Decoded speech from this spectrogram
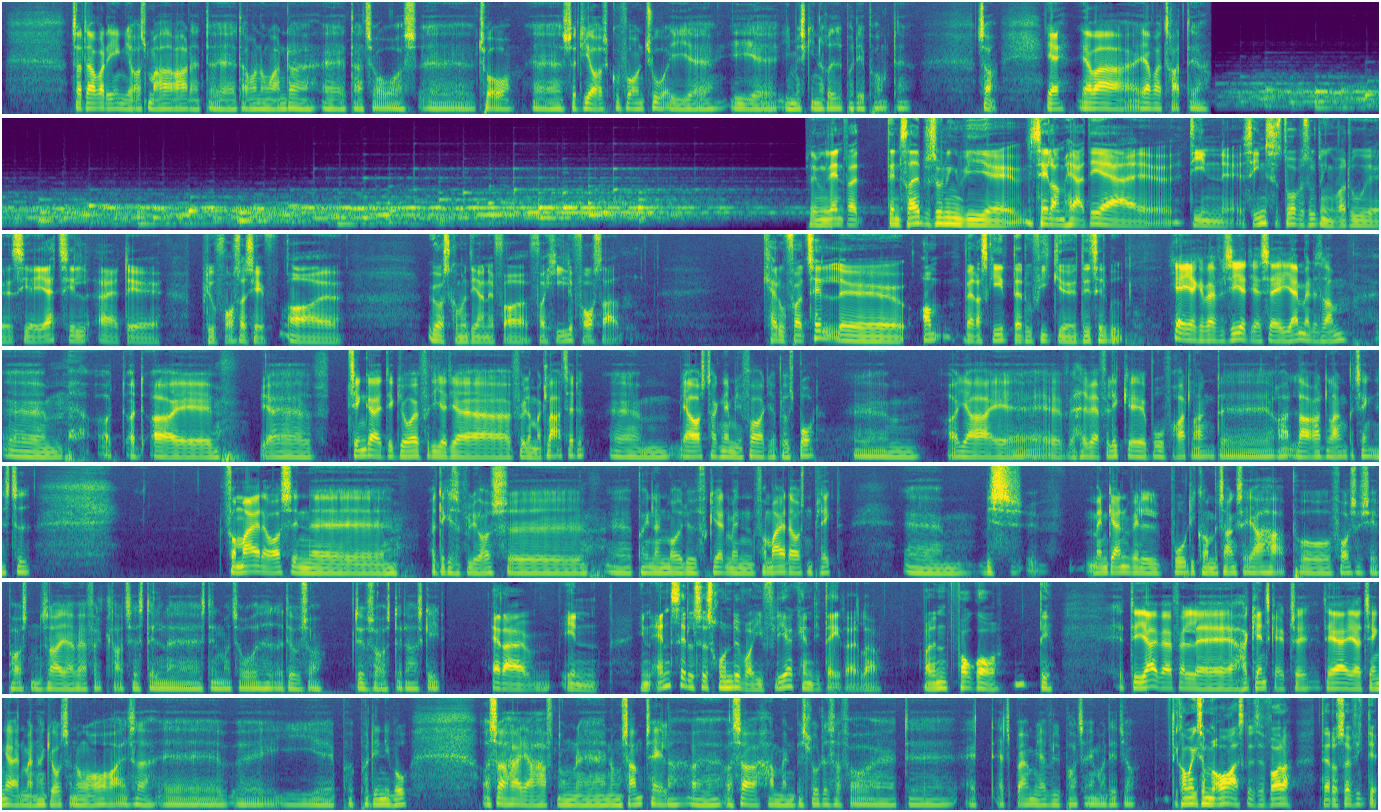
Så der var det egentlig også meget rart, at øh, der var nogle andre, øh, der tog over, øh, tog over øh, så de også kunne få en tur i, øh, i, øh, i maskineriet på det punkt der. Så ja, jeg var, jeg var træt der. for den tredje beslutning, vi, øh, vi taler om her, det er øh, din øh, seneste store beslutning, hvor du øh, siger ja til at øh, blive forsvarschef og øh, øverstkommanderende for, for hele forsvaret. Kan du fortælle øh, om, hvad der skete, da du fik øh, det tilbud? Ja, jeg kan i hvert fald sige, at jeg sagde ja med det samme. Øhm, og og, og øh, jeg tænker, at det gjorde jeg, fordi at jeg føler mig klar til det. Øhm, jeg er også taknemmelig for, at jeg blev spurgt. Øhm, og jeg øh, havde i hvert fald ikke øh, brug for ret, langt, øh, ret, ret lang betænkningstid. For mig er det også en, øh, og det kan selvfølgelig også øh, øh, på en eller anden måde lyde forkert, men for mig er det også en pligt. Øhm, øh, hvis man gerne vil bruge de kompetencer, jeg har på forsvarschefposten, så er jeg i hvert fald klar til at stille, øh, stille mig til rådighed, og det er jo så, det er jo så også det, der er sket. Er der en, en ansættelsesrunde, hvor I er flere kandidater, eller hvordan foregår det? Det jeg i hvert fald øh, har kendskab til, det er, at jeg tænker, at man har gjort sig nogle overvejelser øh, øh, i, øh, på, på det niveau. Og så har jeg haft nogle, øh, nogle samtaler, og, og så har man besluttet sig for at, øh, at, at spørge, om jeg vil påtage mig det job. Det kommer ikke som en overraskelse for dig, da du så fik det?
